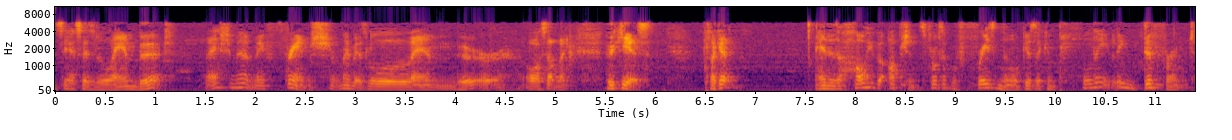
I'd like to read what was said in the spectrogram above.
See how it says Lambert? They actually might be French. Maybe it's Lambert or something. Who cares? Click it, and there's a whole heap of options. For example, Fresnel gives a completely different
